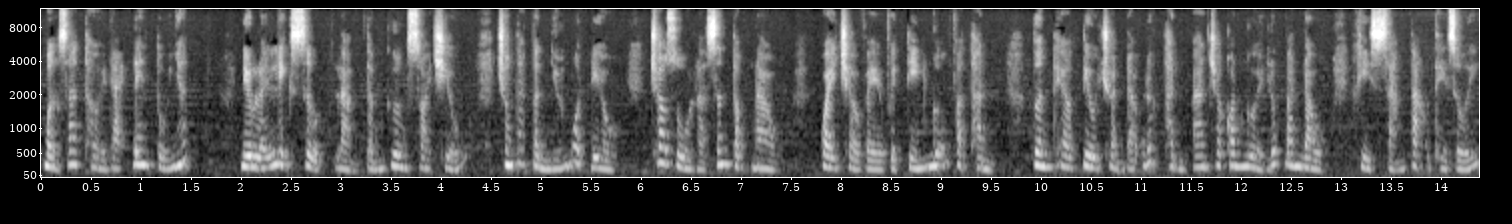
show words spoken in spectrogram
mở ra thời đại đen tối nhất? Nếu lấy lịch sử làm tấm gương soi chiếu, chúng ta cần nhớ một điều, cho dù là dân tộc nào, quay trở về với tín ngưỡng và thần, tuân theo tiêu chuẩn đạo đức thần ban cho con người lúc ban đầu khi sáng tạo thế giới,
